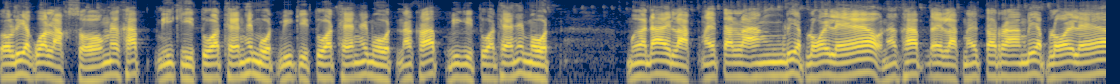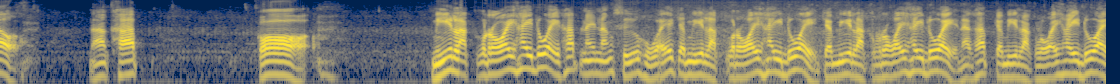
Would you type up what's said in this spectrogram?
ก็เรียกว่าหลักสองนะครับ มีกี่ตัวแทงให้หมด มีกี่ตัวแทงให้หมดนะครับ มีกี่ตัวแทงให้หมด เมื่อได้หลักในตารางเรียบร้อยแล้วนะครับ ได้หลักในตารางเรียบร้อยแล้วนะครับ ก็ มีหลักร้อยให้ด้วยครับ ในหนังสือหวยจะมีหลักร้อยให้ด้วย จะมีหลักร้อยให้ด้วยนะครับ จะมีหลักร้อยให้ด้วย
